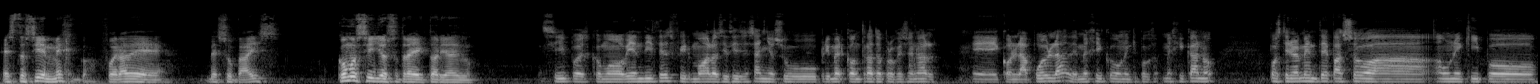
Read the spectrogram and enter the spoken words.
esto sí, en México, fuera de, de su país. ¿Cómo siguió su trayectoria, Edu? Sí, pues como bien dices, firmó a los 16 años su primer contrato profesional eh, con la Puebla de México, un equipo mexicano. Posteriormente pasó a, a un equipo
